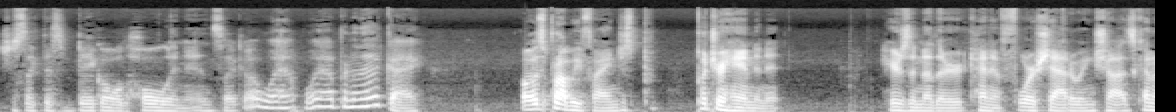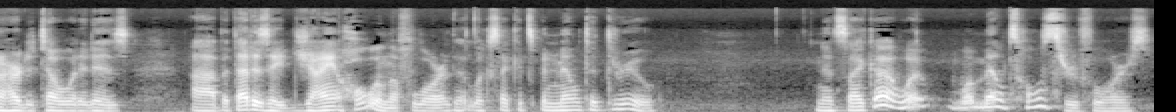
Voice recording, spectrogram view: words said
It's just like this big old hole in it. And it's like, oh, what, what happened to that guy? Oh, it's probably fine. Just put your hand in it. Here's another kind of foreshadowing shot. It's kind of hard to tell what it is. Uh, but that is a giant hole in the floor that looks like it's been melted through. And it's like, oh, what what melts holes through floors?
